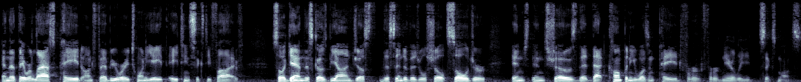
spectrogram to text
and that they were last paid on February 28th, 1865. So again, this goes beyond just this individual soldier and, and shows that that company wasn't paid for, for nearly six months.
